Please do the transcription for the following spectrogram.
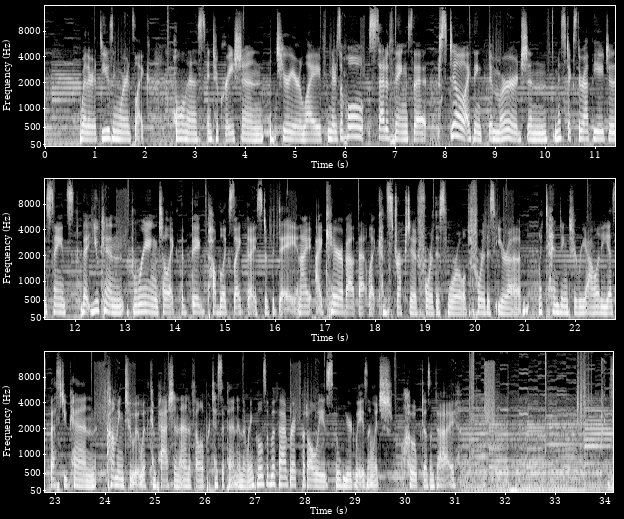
whether it's using words like wholeness, integration, interior life. And there's a whole set of things that still, I think, emerge in mystics throughout the ages, saints, that you can bring to like the big public zeitgeist of the day. And I, I care about that like constructive for this world, for this era, attending to reality as best you can, coming to it with compassion and a fellow participant in the wrinkles of the fabric, but always the weird ways in which hope doesn't die.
